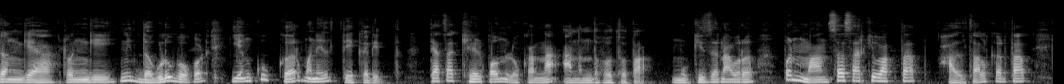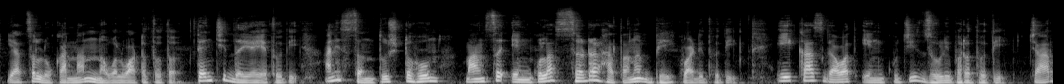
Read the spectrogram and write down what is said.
गंग्या रंगी आणि दगडू बोकड यंकू कर म्हणेल ते करीत त्याचा खेळ पाहून लोकांना आनंद होत होता. मुकी जनावरं पण माणसासारखी वागतात हालचाल करतात याचं लोकांना नवल वाटत होतं. त्यांची दया येत होती आणि संतुष्ट होऊन माणसं एंकूला सडळ हातानं भीक वाढीत होती. एकाच गावात एंकूची झोळी भरत होती. चार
